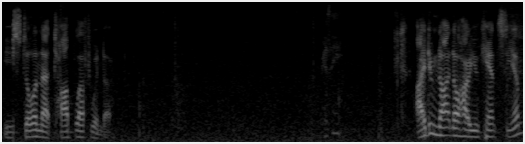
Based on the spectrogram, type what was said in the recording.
He's still in that top left window. Really? I do not know how you can't see him.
